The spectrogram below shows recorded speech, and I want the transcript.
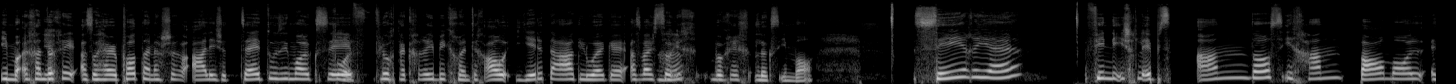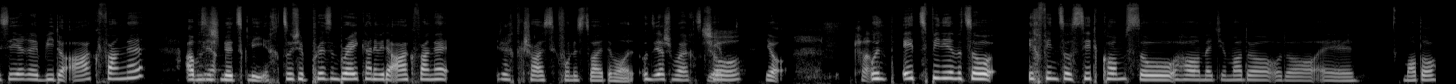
Immer. Ich habe Ja. wirklich, also Harry Potter habe ich schon alle schon 10'000 Mal gesehen. Voll. Flucht der Karibik könnte ich auch jeden Tag schauen. Also weißt du, so, ich wirklich schaue es immer. Serien finde ich etwas anders. Ich habe ein paar Mal eine Serie wieder angefangen, aber es Ja. ist nicht das Gleiche. Zum Beispiel Prison Break habe ich wieder angefangen. Richtig scheiße gefunden das zweite Mal. Und das erste Mal habe ich es geliebt. Ja. Krass. Und jetzt bin ich immer so, ich finde so Sitcoms, so How I Met Your Mother oder äh, Mother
